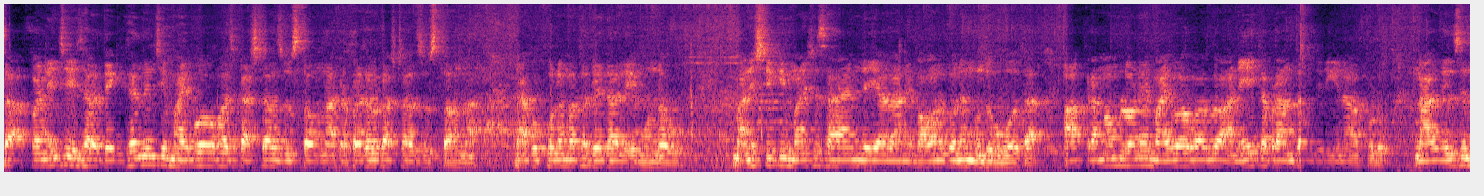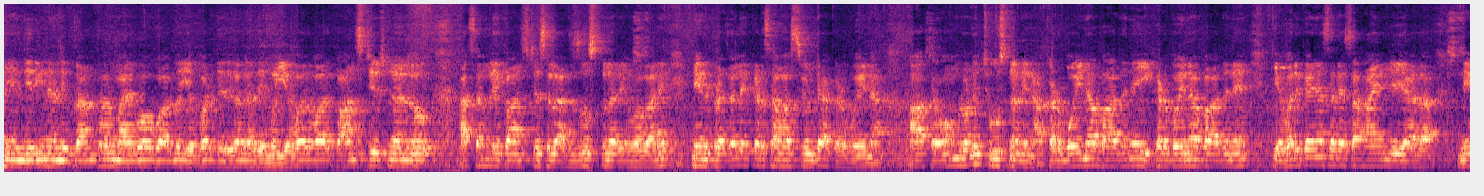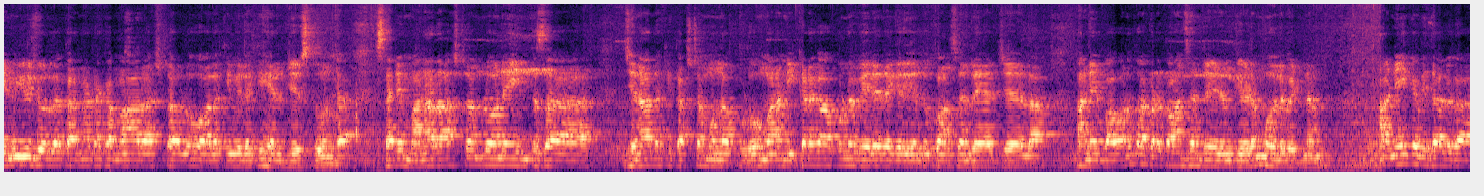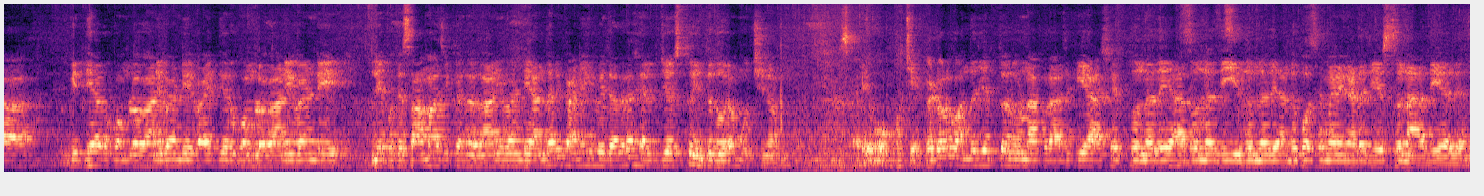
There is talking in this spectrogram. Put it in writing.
సో అప్పటి నుంచి చాలా దగ్గర నుంచి మహబూబాబాద్ కష్టాలు చూస్తూ ఉన్నా. అక్కడ ప్రజల కష్టాలు చూస్తూ ఉన్నా. నాకు కుల మత భేదాలు ఏమి ఉండవు. మనిషికి మనిషి సహాయం చేయాలనే భావనతోనే ముందుకు పోతా. ఆ క్రమంలోనే మహబూబాబాద్లో అనేక ప్రాంతాలు అప్పుడు నాకు తెలుసు నేను జరిగిన అన్ని ప్రాంతాలు మహబూబాబాద్లో ఎవరు తిరగలేదేమో. ఎవరు వారు కాన్స్టిట్యూషనల్ అసెంబ్లీ కాన్స్టిట్యూషన్లు అది చూసుకున్నారేమో కానీ నేను ప్రజలు ఎక్కడ సమస్య ఉంటే అక్కడ పోయినా. ఆ క్రమంలోనే చూసిన నేను. అక్కడ పోయినా బాధనే ఇక్కడ పోయినా బాధనే. ఎవరికైనా సరే సహాయం చేయాలా? నేను యూజువల్గా కర్ణాటక మహారాష్ట్రలో వాళ్ళకి వీళ్ళకి హెల్ప్ చేస్తూ ఉంటా. సరే మన రాష్ట్రంలోనే ఇంత జనాలకి కష్టం ఉన్నప్పుడు మనం ఇక్కడ కాకుండా వేరే దగ్గర ఎందుకు కాన్సన్ట్రేట్ చేయాలా? అనే భావనతో అక్కడ కాన్సన్ట్రేట్ చేయడం మొదలుపెట్టినాం. అనేక విధాలుగా విద్యా రూపంలో కానివ్వండి వైద్య రూపంలో కానివ్వండి లేకపోతే సామాజికంగా కానివ్వండి అందరికీ అనేక విధాలుగా హెల్ప్ చేస్తూ ఇంత దూరం వచ్చినాం. సరే ఒక్క చెప్పేటోళ్ళు వంద చెప్తాను నాకు రాజకీయ ఆసక్తి ఉన్నది అది ఉన్నది ఇది ఉన్నది అందుకోసమే నేను అక్కడ చేస్తున్నా అది అది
